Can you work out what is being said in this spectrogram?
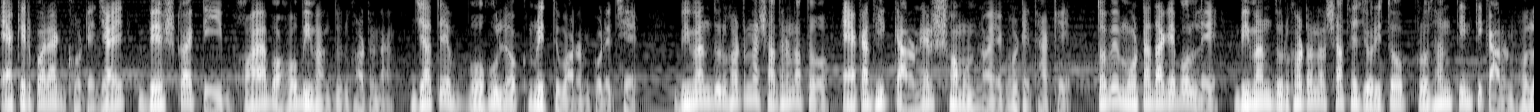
একের পর এক ঘটে যায় বেশ কয়েকটি ভয়াবহ বিমান দুর্ঘটনা, যাতে বহু লোক মৃত্যুবরণ করেছে। বিমান দুর্ঘটনা সাধারণত একাধিক কারণের সমন্বয়ে ঘটে থাকে। তবে মোটা দাগে বললে, বিমান দুর্ঘটনার সাথে জড়িত প্রধান তিনটি কারণ হল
